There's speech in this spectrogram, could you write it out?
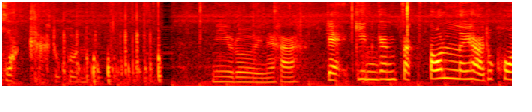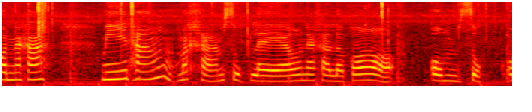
ขวักค่ะทุกคน นี่เลยนะคะ แกะกินกันจากต้นเลยค่ะทุกคนนะคะ มีทั้งมะขามสุกแล้วนะคะ แล้วก็อมสุกอ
